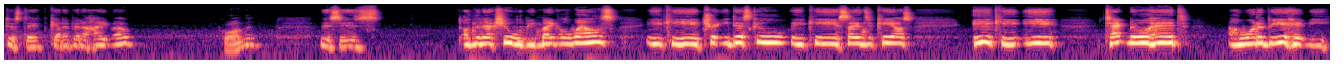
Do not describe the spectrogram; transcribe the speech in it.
just to get a bit of hype out. Go on then. This is on the next show will be Michael Wells, aka Tricky Disco, aka Signs of Chaos, aka Technohead. I wanna be a hippie.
